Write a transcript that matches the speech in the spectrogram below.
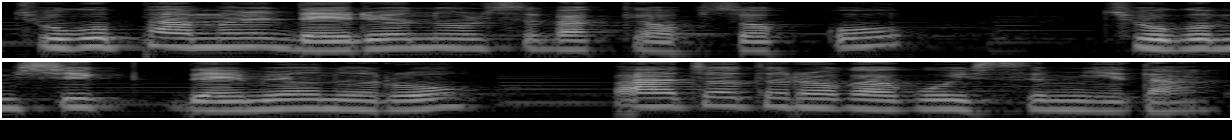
조급함을 내려놓을 수밖에 없었고 조금씩 내면으로 빠져들어가고 있습니다.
